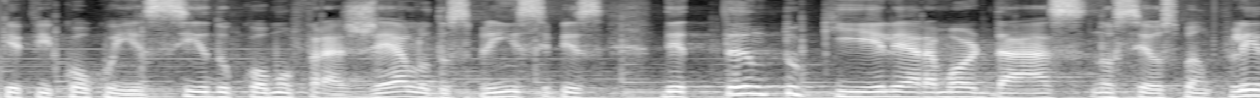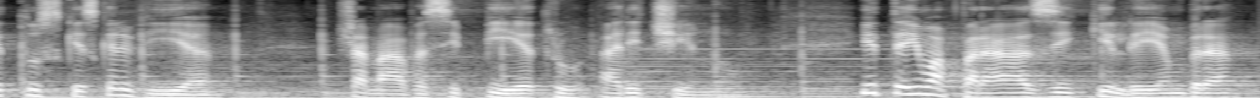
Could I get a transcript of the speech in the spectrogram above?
que ficou conhecido como Fragelo dos Príncipes, de tanto que ele era mordaz nos seus panfletos que escrevia. Chamava-se Pietro Aretino. E tem uma frase que lembra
